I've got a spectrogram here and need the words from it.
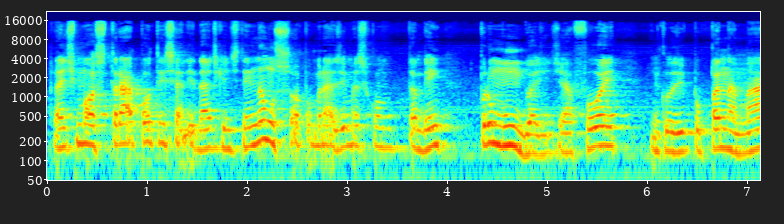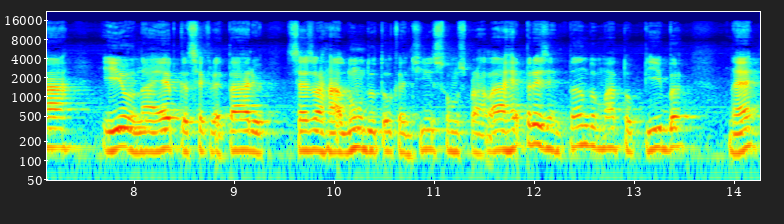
para a gente mostrar a potencialidade que a gente tem, não só para o Brasil, mas como também para o mundo. A gente já foi, inclusive, para o Panamá, eu, na época, secretário César Halum do Tocantins, fomos para lá representando Matopiba, né?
